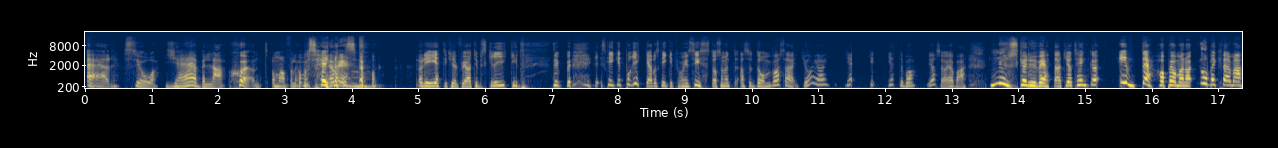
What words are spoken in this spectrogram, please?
är så jävla skönt om man får lov att säga Jag vet. så. Och det är jättekul för jag har typ skrikit, typ, skrikit på Rickard och skrikit på min syster som inte, alltså de var så här, ja, ja jättebra, gör så. Jag bara, nu ska du veta att jag tänker inte ha på mig några obekväma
